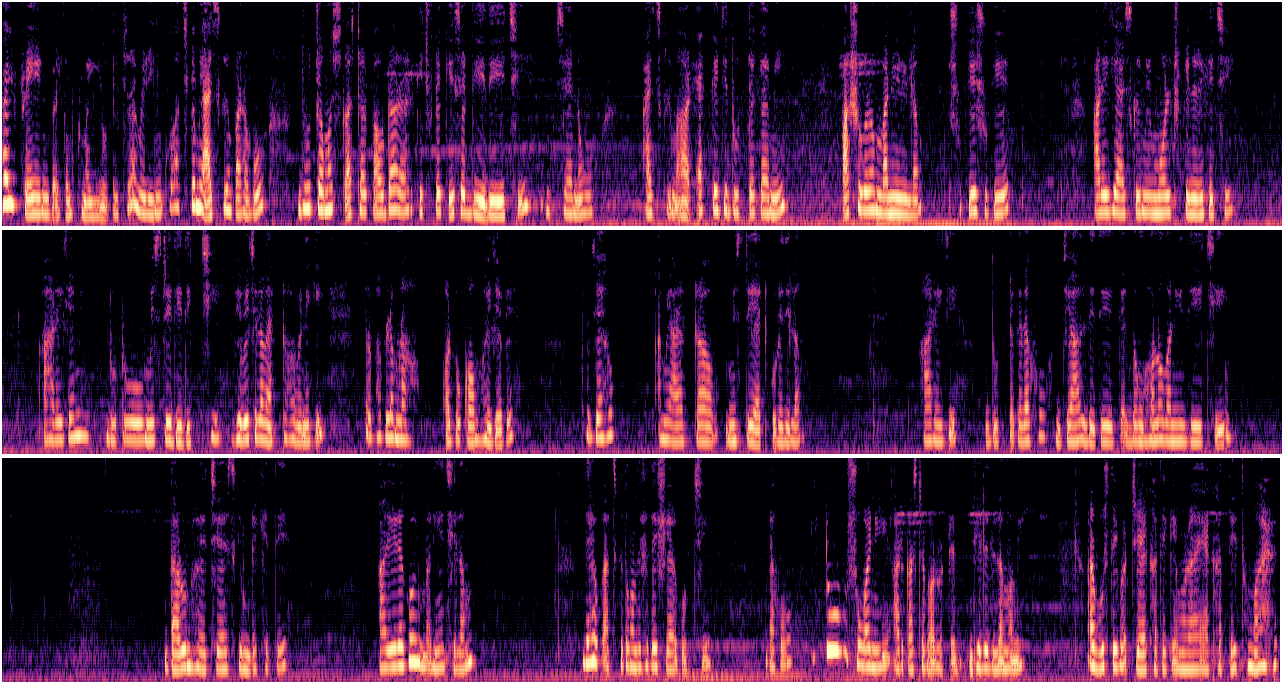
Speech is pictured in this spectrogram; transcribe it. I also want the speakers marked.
Speaker 1: Hi friend welcome to my YouTube channel আমি রিঙ্কু আজকে আমি আইসক্রিম বানাবো। দু চামচ কাস্টার্ড পাউডার আর কিছুটা কেসের দিয়ে দিয়েছি, যেন আইসক্রিম আর এক কেজি দুধটাকে আমি পাঁচশো গ্রাম বানিয়ে নিলাম, শুকিয়ে শুকিয়ে। আর এই যে আইসক্রিমের মোল্ড কিনে রেখেছি। আর এই যে আমি দুটো মিষ্টি দিয়ে দিচ্ছি। ভেবেছিলাম একটা হবে নাকি তো ভাবলাম না, অল্প কম হয়ে যাবে। তো যাই হোক আমি আর একটা মিষ্টি অ্যাড করে দিলাম। আর এই যে দুধটাকে দেখো, জাল দিতে দিতে একদম ঘন বানিয়ে দিয়েছি। দারুণ হয়েছে আইসক্রিমটা খেতে। আর এরকম বানিয়েছিলাম। যাই হোক, আজকে তোমাদের সাথে শেয়ার করছি। দেখো, একটু সময় নিয়ে আর কাস্টার্ড পাউডারটা ঢেলে দিলাম আমি। আর বুঝতেই পারছি, এক হাতে ক্যামেরা এক হাতে তোমার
